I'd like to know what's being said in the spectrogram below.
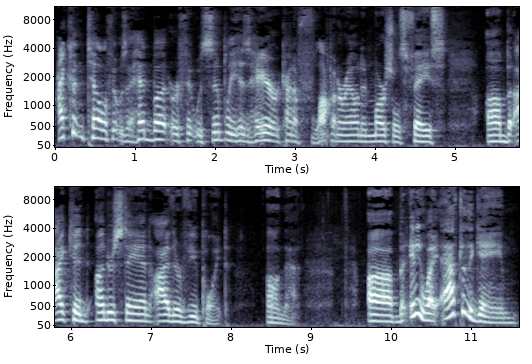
I couldn't tell if it was a headbutt or if it was simply his hair kind of flopping around in Marshall's face, um, but I could understand either viewpoint on that. Uh, but anyway, after the game,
